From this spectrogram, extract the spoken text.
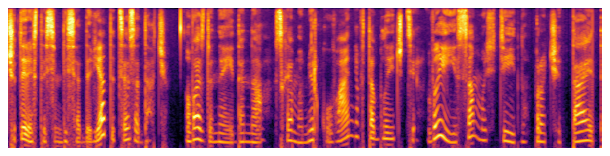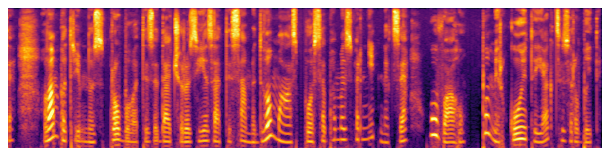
479 це задача. У вас до неї дана схема міркування в табличці, ви її самостійно прочитаєте. Вам потрібно спробувати задачу розв'язати саме двома способами. Зверніть на це увагу. Поміркуйте, як це зробити.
